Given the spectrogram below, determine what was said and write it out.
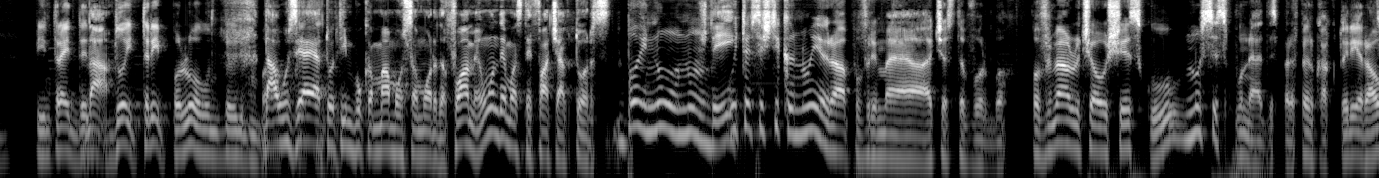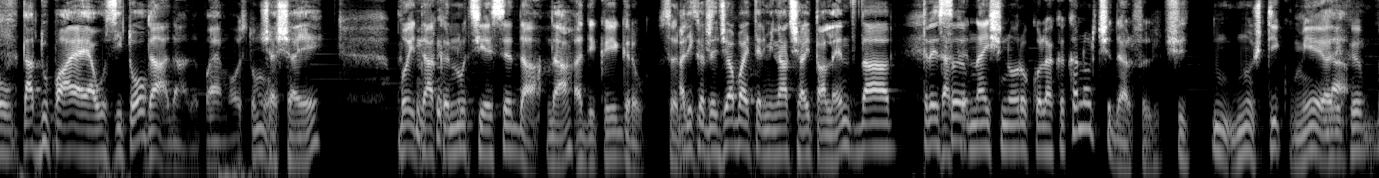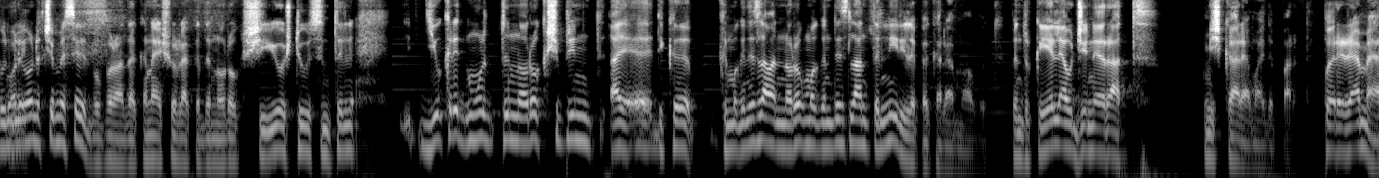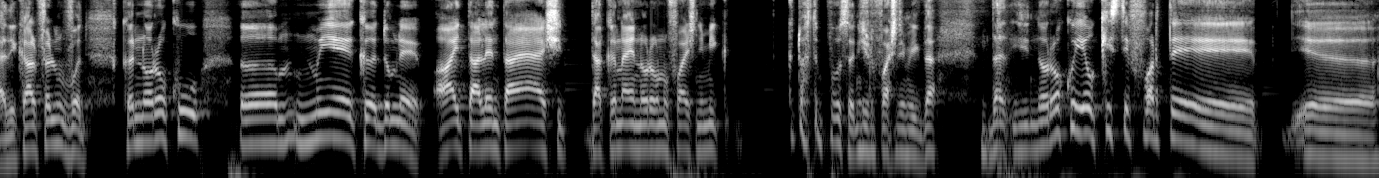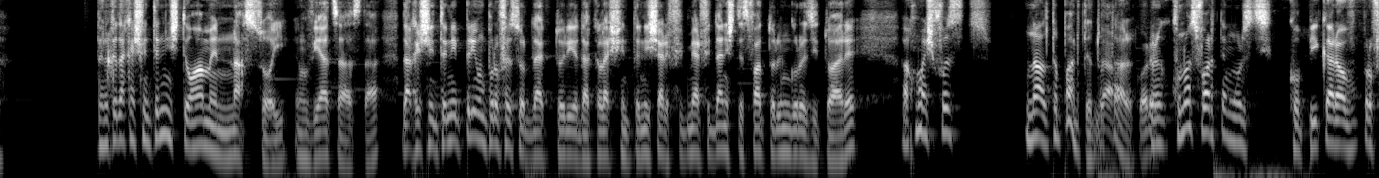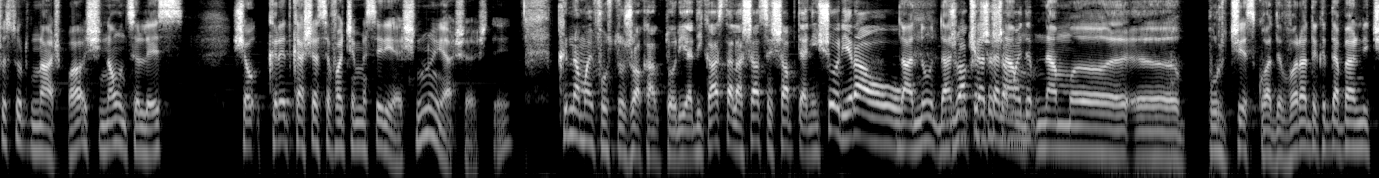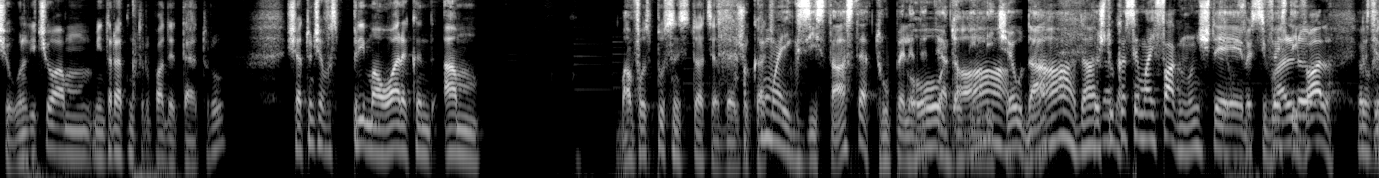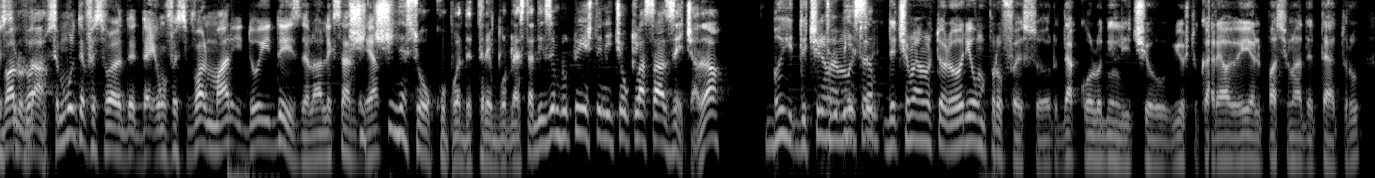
intrai de Da. 2, 3 pe loc. Dar auzeai aia tot timpul că mamă o să mor de foame? Unde mă să te faci actor? Băi, nu, nu. Știi? Uite să știi că nu era pe vremea aia această vorbă. Pe vremea lui Ceaușescu nu se spunea despre asta, pentru că actorii erau... Dar după aia ai auzit-o? Da, da, după aia am auzit-o mult. Și așa e? Băi, dacă nu-ți iese, da. Da. Adică e greu să Adică reziști. degeaba ai terminat și ai talent, dar trebuie Dacă să... n-ai și norocul ăla, că ca în orice de altfel. Și nu știi cum e, Da, adică în corect. orice meserie, după până, dacă n-ai și o leacă de noroc. Și eu știu, sunt în... Eu cred mult în noroc și prin... Adică când mă gândesc la noroc, mă gândesc la întâlnirile pe care am avut. Pentru că ele au generat mișcarea mai departe. Părerea mea, adică altfel nu văd. Că norocul uh, nu e că, domne, ai talent aia și dacă n-ai noroc nu faci nimic. Că toate poți să nici nu faci nimic, dar, dar norocul e o chestie foarte... Uh, pentru că dacă aș fi întâlnit niște oameni nasoi în viața asta, dacă aș fi întâlnit primul profesor de actorie, dacă l-aș fi întâlnit și ar fi, mi-ar fi dat niște sfaturi îngrozitoare, acum aș fi fost în altă parte, total. corect. Pentru că cunosc foarte mulți copii care au avut profesori nașpa și n-au înțeles și au, cred că așa se face meseria și nu e așa, știi? Când a mai fost o joacă actorie? Adică asta la 6-7 anișori era o Da, nu, dar joacă și niciodată așa mai n-am, de... n-am uh, uh, purces cu adevărat decât de-abia în liceu. În liceu am intrat în trupa de teatru și atunci a fost prima oară când am am fost pus în situația de a juca. Cum mai există astea, trupele de Oh, teatru da, din liceu, da? da, da, că știu da, că da. se mai fac, nu niște festival, festival, e un festivaluri, da. Sunt multe festivale, de, dar e un festival mare, e două idei de la Și Alexandria. cine se ocupă de treburile astea? De exemplu, tu ești în liceu clasa a 10 da? Băi, de cele, mai Trebuie multe, să- ori, de cele mai multe ori, ori e un profesor de acolo din liceu, eu știu, care e el pasionat de teatru,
